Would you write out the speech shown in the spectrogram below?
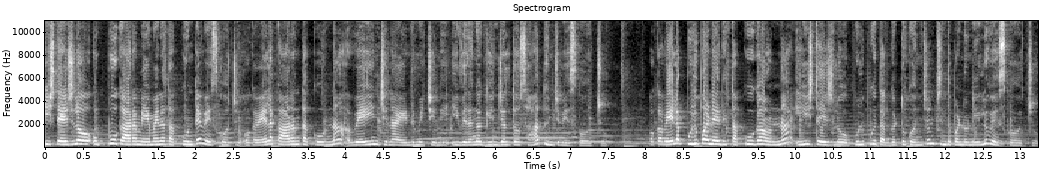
ఈ స్టేజ్లో ఉప్పు కారం ఏమైనా తక్కువ ఉంటే వేసుకోవచ్చు. ఒకవేళ కారం తక్కువ ఉన్నా వేయించిన ఎండుమిర్చిని ఈ విధంగా గింజలతో సహా తుంచి వేసుకోవచ్చు. ఒకవేళ పులుపు అనేది తక్కువగా ఉన్నా ఈ స్టేజ్లో పులుపుకి తగ్గట్టు కొంచెం చింతపండు నీళ్ళు వేసుకోవచ్చు.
